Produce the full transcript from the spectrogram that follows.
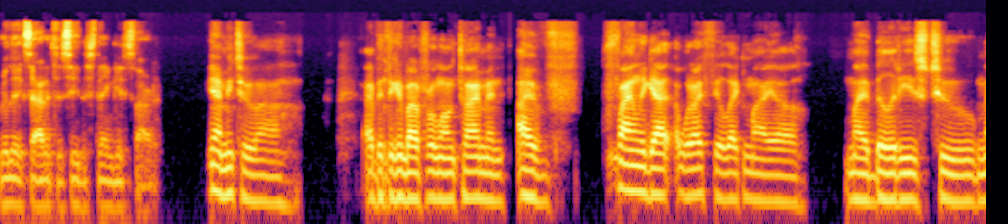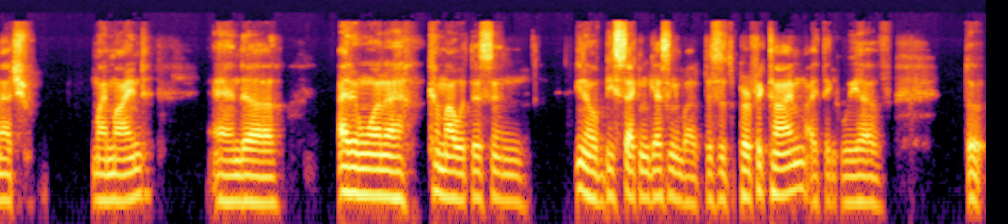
Really excited to see this thing get started. Yeah, me too. Uh, I've been thinking about it for a long time, and I've finally got what I feel like my uh, my abilities to match my mind, and uh, I didn't want to come out with this and you know be second guessing about it. This is the perfect time. I think we have the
